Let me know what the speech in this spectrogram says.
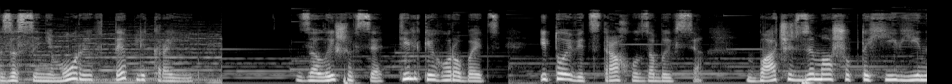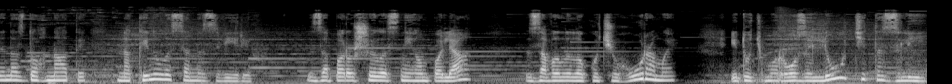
за синє море в теплі краї. Залишився тільки горобець, і той від страху забився. Бачить зима, що птахів їй не наздогнати, накинулася на звірів. Запорошила снігом поля, завалила кучугурами, ідуть морози люті та злі.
